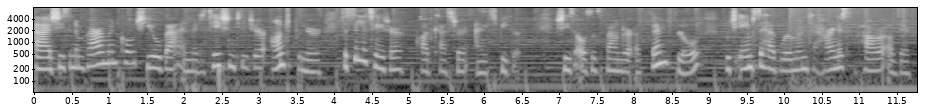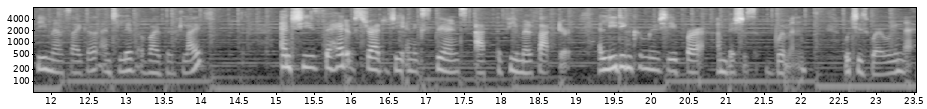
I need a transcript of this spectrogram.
Uh, she's an empowerment coach, yoga and meditation teacher, entrepreneur, facilitator, podcaster, and speaker. She's also the founder of FemFlow, which aims to help women to harness the power of their female cycle and to live a vibrant life. And she's the head of strategy and experience at The Female Factor, a leading community for ambitious women, which is where we met.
